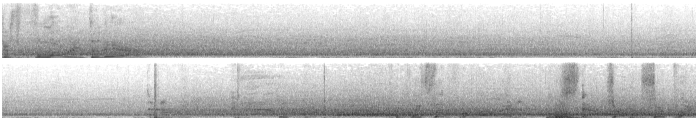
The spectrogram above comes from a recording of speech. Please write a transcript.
Just floating through the air. Quickly slips behind. Snap German suplex.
